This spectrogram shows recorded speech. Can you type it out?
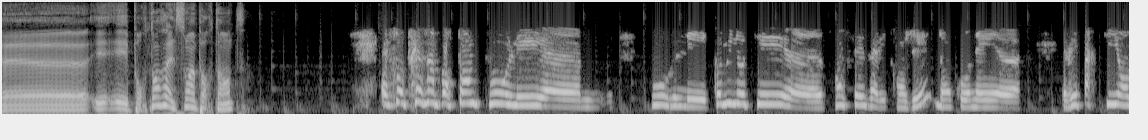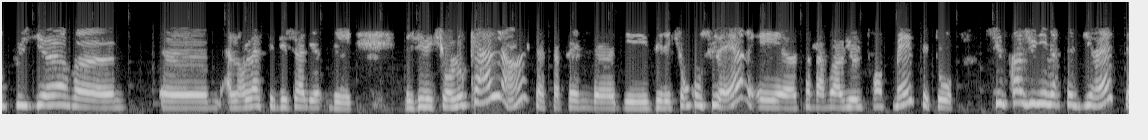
euh, et, et pourtant elles sont importantes. Elles sont très importantes pour les euh, pour les communautés euh, françaises à l'étranger. Donc, on est euh, répartis en plusieurs. euh, euh, alors là, c'est déjà des, des, des élections locales. Hein, ça s'appelle euh, des élections consulaires et ça va avoir lieu le 30 mai. C'est au suffrage universel direct.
